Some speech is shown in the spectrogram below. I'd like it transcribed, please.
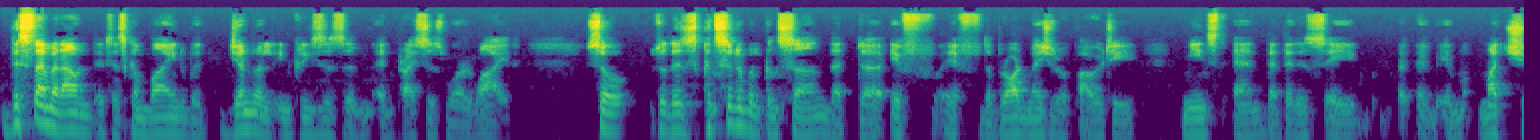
This time around it is combined with general increases in, in prices worldwide. So so there's considerable concern that uh, if if the broad measure of poverty means and that there is a, a, a, much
